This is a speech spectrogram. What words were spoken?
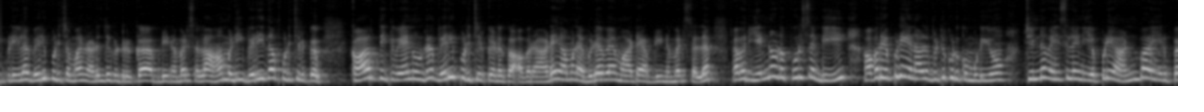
இப்படிலாம் வெறி பிடிச்ச மாதிரி நடந்துக்கிட்டு இருக்க அப்படின்ற மாதிரி சொல்ல ஆமடி வெறி தான் பிடிச்சிருக்கு. கார்த்திக் வேணுன்ற வெறி பிடிச்சிருக்கு எனக்கு. அவர் அவரை நான் விடவே மாட்டேன் அப்படின்ற மாதிரி சொல்ல அவர் என்னோட புருஷன்டி அவர் எப்படி என்னால் விட்டு கொடுக்க முடியும்? சின்ன வயசில் நீ எப்படி அன்பாக இருப்ப?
